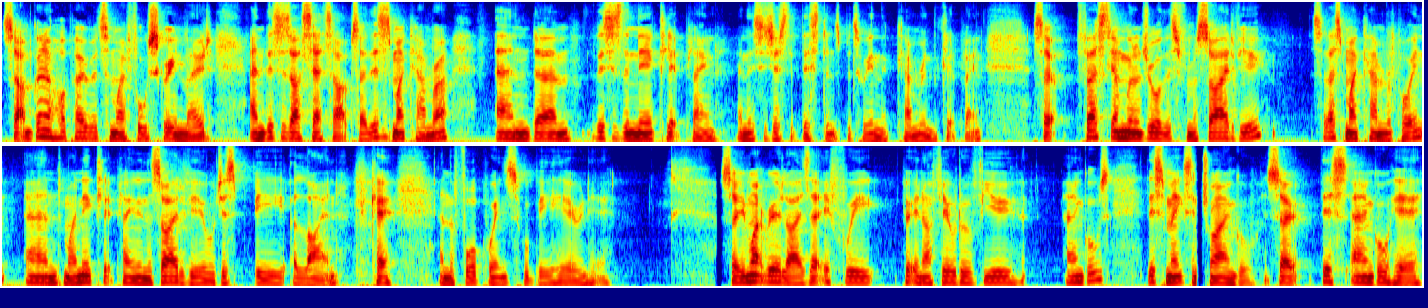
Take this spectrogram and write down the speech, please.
So I'm going to hop over to my full screen mode and this is our setup. So this is my camera and um, this is the near clip plane and this is just the distance between the camera and the clip plane. So firstly I'm going to draw this from a side view. So that's my camera point and my near clip plane in the side view will just be a line okay? And the four points will be here and here. So you might realize that if we put in our field of view angles this makes a triangle. So this angle here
